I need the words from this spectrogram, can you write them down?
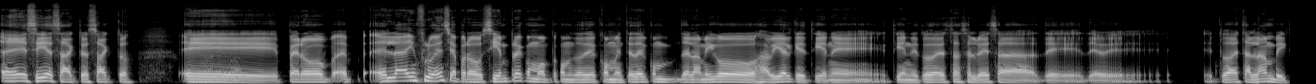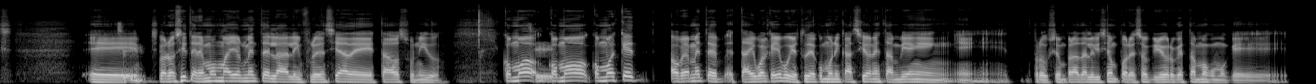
Eh, sí, exacto, exacto. Eh, pero eh, es la influencia, pero siempre, como, como comenté del, del amigo Javier, que tiene, tiene toda esta cerveza de, de- de todas estas lambics. Eh, Sí. Pero sí, tenemos mayormente la, la influencia de Estados Unidos. ¿Cómo, Sí. cómo, cómo es que, obviamente, está igual que yo, porque yo estudié comunicaciones también en eh, producción para televisión, por eso que yo creo que estamos como que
